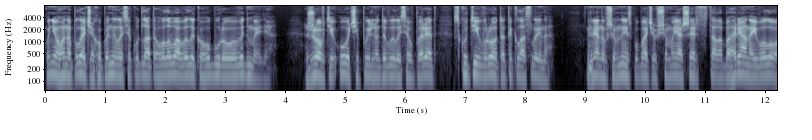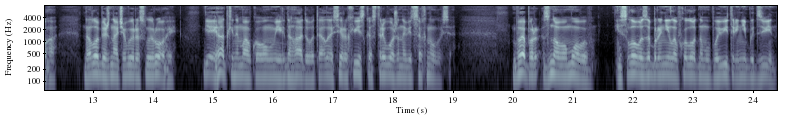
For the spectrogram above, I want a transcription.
У нього на плечах опинилася кудлата голова великого бурого ведмедя. Жовті очі пильно дивилися вперед, з кутів рота текла слина. Глянувши вниз, побачив, що моя шерсть стала багряна і волога, на лобі ж наче виросли роги. Я й гадки не мав кого міг нагадувати, але сірохвістка стривожено відсахнулася. Вепер знову мовив, і слово заброніло в холодному повітрі, ніби дзвін.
